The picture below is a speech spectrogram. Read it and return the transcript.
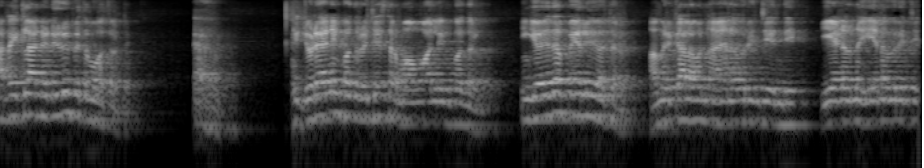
అట్లా ఇట్లాంటి నిరూపితం అవుతుంటాయి ఇది చూడగానే ఇంకొందరు వచ్చేస్తారు మా వాళ్ళు ఇంకొందరు. ఇంకేదో పేర్లు చదువుతారు అమెరికాలో ఉన్న ఆయన గురించి ఏంది ఈయన ఉన్న ఈయన గురించి.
